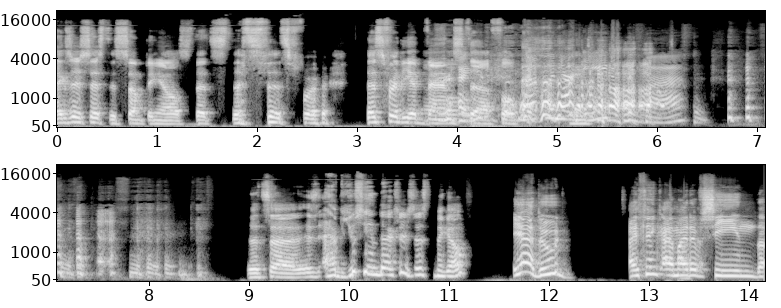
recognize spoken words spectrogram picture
Exorcist is something else. That's that's that's for that's for the advanced Right. uh, folk. Not when you're eight, diba? That's uh. Is, have you seen The Exorcist, Miguel? yeah, dude. I think I might have seen the.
